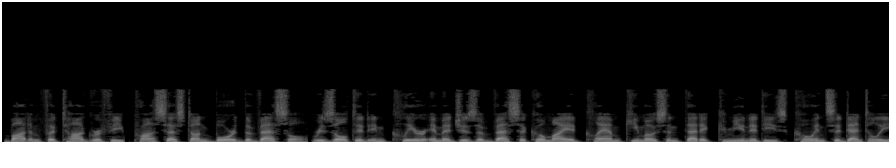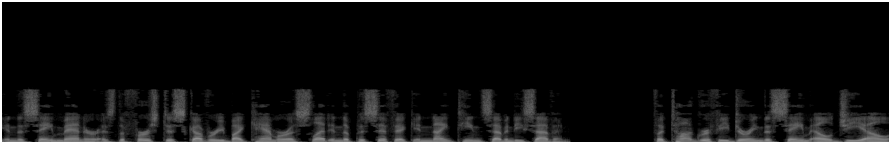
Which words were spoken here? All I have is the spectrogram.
Bottom photography processed on board the vessel resulted in clear images of vesicomyid clam chemosynthetic communities coincidentally in the same manner as the first discovery by camera sled in the Pacific in 1977. Photography during the same LGL,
